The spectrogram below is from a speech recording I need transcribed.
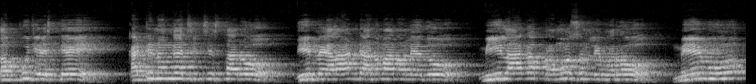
తప్పు చేస్తే కఠినంగా శిక్షిస్తారు. దీంట్లో ఎలాంటి అనుమానం లేదు. మీలాగా ప్రమోషన్లు ఇవ్వరు. మేము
